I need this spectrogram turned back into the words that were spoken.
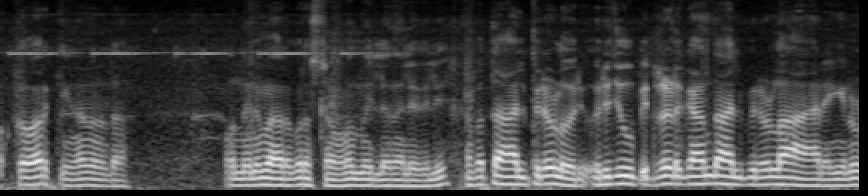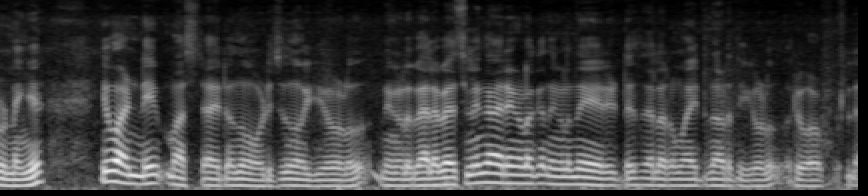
ഒക്കെ വർക്കിംഗ് ആണ് കേട്ടോ. ഒന്നിനും വേറെ പ്രശ്നങ്ങളൊന്നുമില്ല നിലവിൽ അപ്പോൾ താല്പര്യമുള്ളവർ ഒരു ജൂപ്പിറ്റർ എടുക്കാൻ താല്പര്യമുള്ള ആരെങ്കിലും ഉണ്ടെങ്കിൽ ഈ വണ്ടി മസ്റ്റായിട്ട് ഒന്ന് ഓടിച്ച് നോക്കിയോളൂ നിങ്ങൾ വില പേശലും കാര്യങ്ങളൊക്കെ നിങ്ങൾ നേരിട്ട് സെലറുമായിട്ട് നടത്തിക്കോളൂ. ഒരു കുഴപ്പമില്ല.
